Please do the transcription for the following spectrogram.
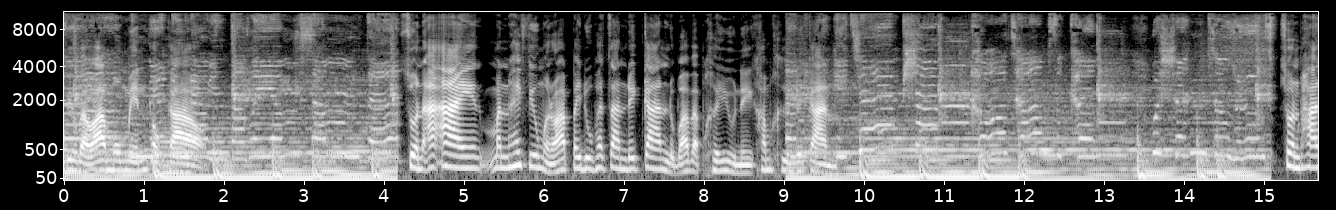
ฟิลแบบว่าโมเมนต์เก่าๆ ส่วนอาไอายมันให้ฟิลเหมือนว่าไปดูพระจันทร์ด้วยกัน หรือว่าแบบเคยอยู่ในค่ำคืนด้วยกัน ส่วนพัน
